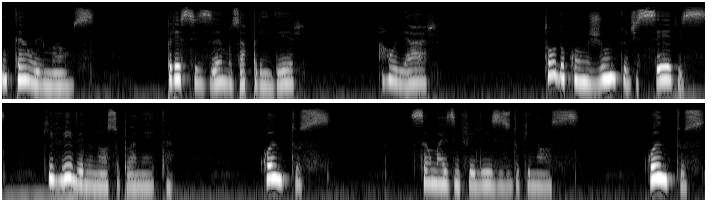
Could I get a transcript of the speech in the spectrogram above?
Então, irmãos, precisamos aprender a olhar todo o conjunto de seres que vive no nosso planeta. Quantos são mais infelizes do que nós? Quantos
